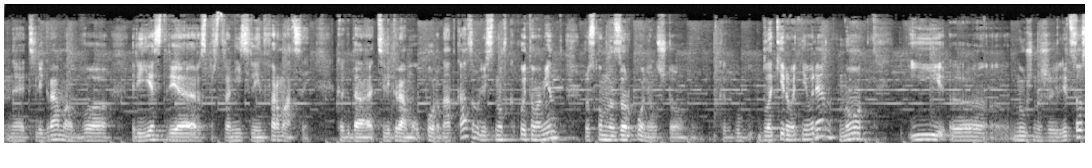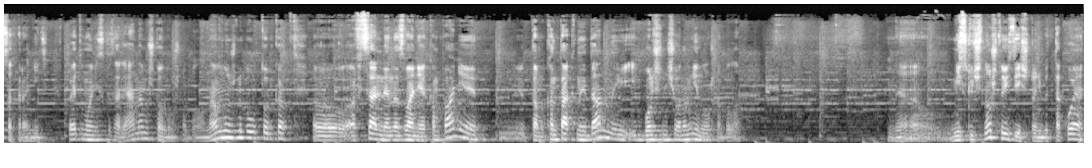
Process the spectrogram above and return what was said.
э, Телеграма в реестре распространителей информации когда Telegram упорно отказывались, но в какой-то момент Роскомнадзор понял, что как бы, блокировать не вариант, но и э, нужно же лицо сохранить. Поэтому они сказали, а нам что нужно было? Нам нужно было только э, официальное название компании, там контактные данные, и больше ничего нам не нужно было. Э, не исключено, что и здесь что-нибудь такое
